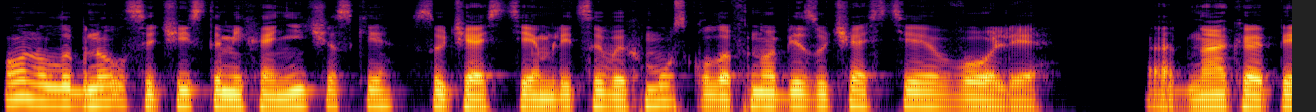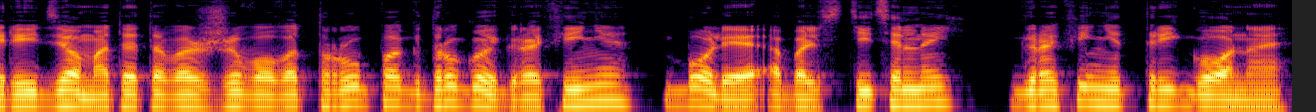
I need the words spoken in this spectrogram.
Он улыбнулся чисто механически, с участием лицевых мускулов, но без участия воли. Однако перейдем от этого живого трупа к другой графине, более обольстительной, графине Тригона.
